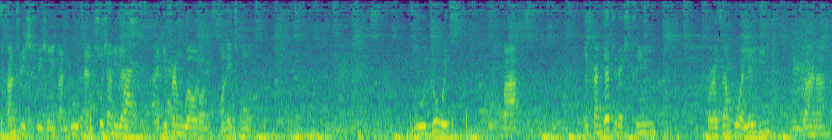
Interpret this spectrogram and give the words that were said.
the country is free so you can do and social media is Right, a different world on, on its own. You will do it but it can get to the extreme. For example a lady in ghana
